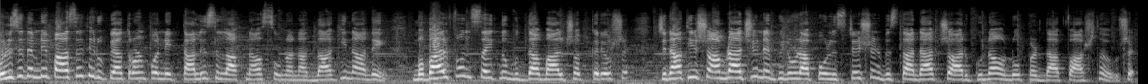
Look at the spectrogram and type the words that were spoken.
પોલીસે તેમની પાસેથી રૂપિયા ત્રણ પોઈન્ટ એકતાલીસ લાખના સોનાના દાગીના અને મોબાઈલ ફોન સહિતનો મુદ્દામાલ જપ્ત કર્યો છે, જેનાથી શામળાજી અને ભિલોડા પોલીસ સ્ટેશન વિસ્તારના ચાર ગુનાઓનો પર્દાફાશ થયો છે.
